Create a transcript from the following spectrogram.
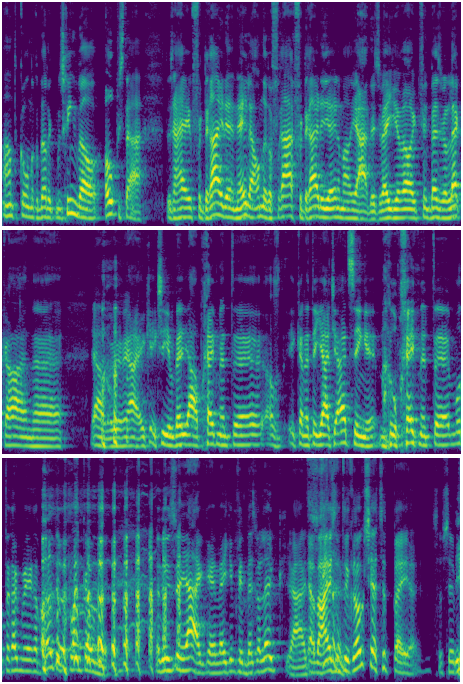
aan te kondigen dat ik misschien wel opensta. Dus hij verdraaide een hele andere vraag. Verdraaide hij helemaal... Ja, dus weet je wel, ik vind het best wel lekker. En eh, ja, ja, ik, ik zie je... Ja, op een gegeven moment... eh, als, ik kan het een jaartje uitzingen. Maar op een gegeven moment eh, moet er ook weer een brood op de plank komen. dus ja, ik, weet je, ik vind het best wel leuk. Ja, maar hij is natuurlijk ook ZZP'er. Zo simpel.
